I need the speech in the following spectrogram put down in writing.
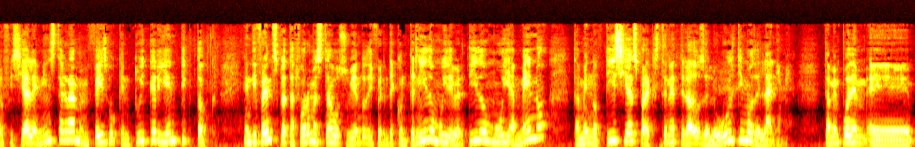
oficial en Instagram, en Facebook, en Twitter y en TikTok. En diferentes plataformas estamos subiendo diferente contenido, muy divertido, muy ameno, también noticias para que estén enterados de lo último del anime. También pueden eh,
